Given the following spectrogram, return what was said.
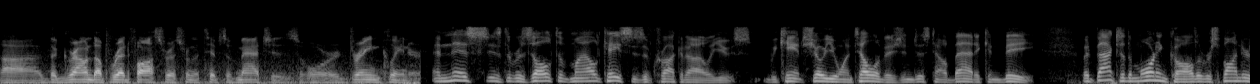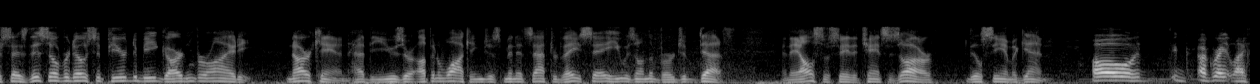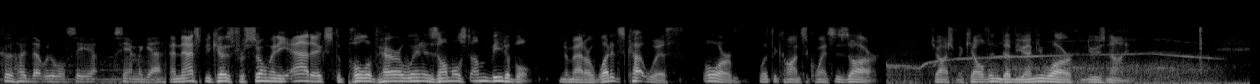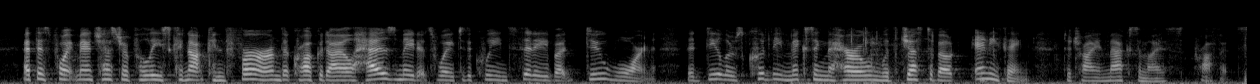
uh, the ground up red phosphorus from the tips of matches or drain cleaner. And this is the result of mild cases of crocodile use. We can't show you on television just how bad it can be. But back to the morning call, the responder says this overdose appeared to be garden variety. Narcan had the user up and walking just minutes after they say he was on the verge of death. And they also say the chances are they'll see him again. Oh, a great likelihood that we will see, see him again. And that's because for so many addicts, the pull of heroin is almost unbeatable, no matter what it's cut with or what the consequences are. Josh McElveen, WMUR News 9. At this point, Manchester police cannot confirm that crocodile has made its way to the Queen City, but do warn that dealers could be mixing the heroin with just about anything to try and maximize profits.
